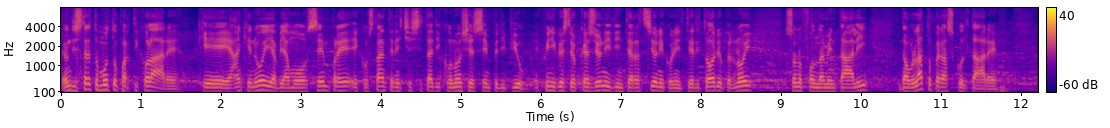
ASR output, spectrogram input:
È un distretto molto particolare che anche noi abbiamo sempre e costante necessità di conoscere sempre di più. E quindi queste occasioni di interazione con il territorio per noi sono fondamentali, da un lato per ascoltare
